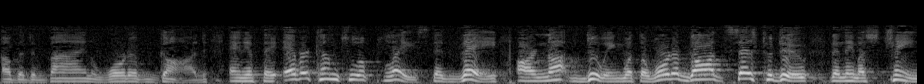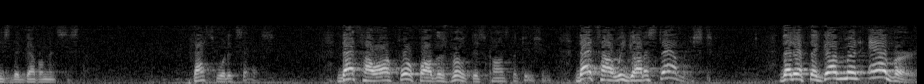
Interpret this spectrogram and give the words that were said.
of the divine Word of God. And if they ever come to a place that they are not doing what the Word of God says to do, then they must change the government system. That's what it says. That's how our forefathers wrote this Constitution. That's how we got established that if the government ever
